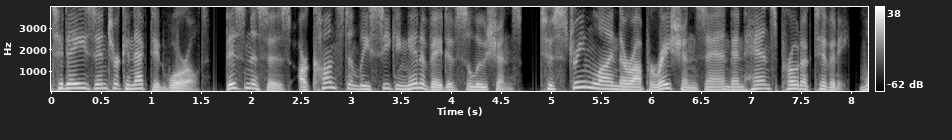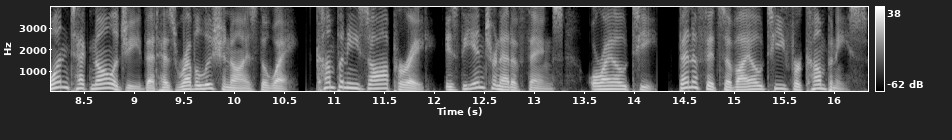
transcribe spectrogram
today's interconnected world, businesses are constantly seeking innovative solutions to streamline their operations and enhance productivity. One technology that has revolutionized the way companies operate is the Internet of Things, or IoT. Benefits of IoT for companies.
